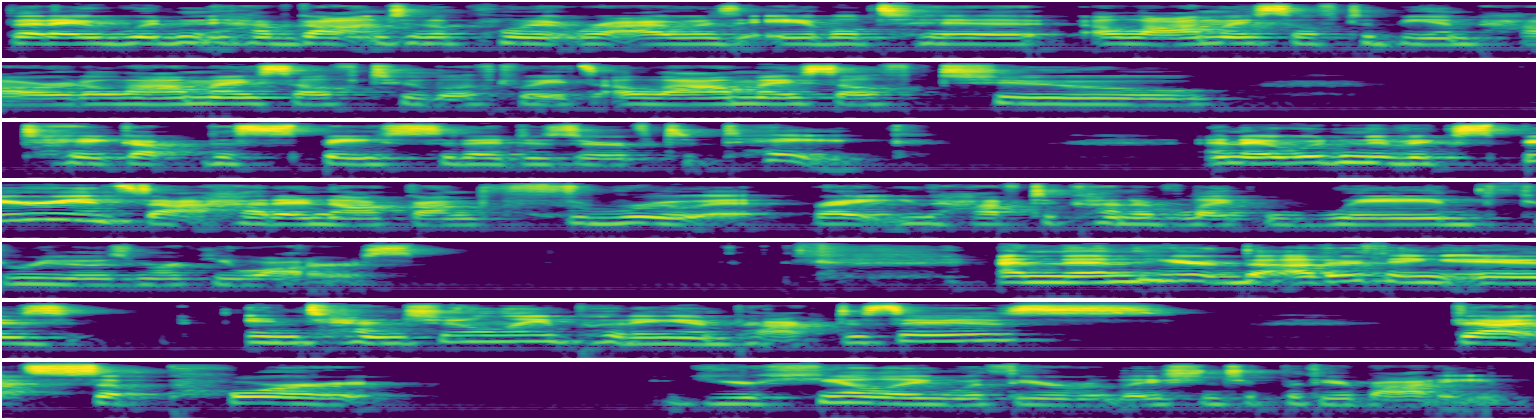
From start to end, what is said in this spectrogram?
that I wouldn't have gotten to the point where I was able to allow myself to be empowered, allow myself to lift weights, allow myself to take up the space that I deserve to take. And I wouldn't have experienced that had I not gone through it, right? You have to kind of like wade through those murky waters. And then here the other thing is intentionally putting in practices that support your healing with your relationship with your body.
